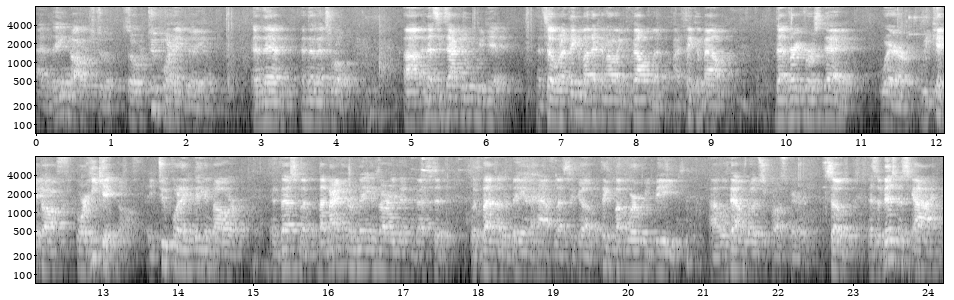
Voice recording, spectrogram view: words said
add a billion dollars to it, so we're 2.8 billion, and then, and then let's roll. Uh, and that's exactly what we did. And so when I think about economic development, I think about that very first day where we kicked off, or he kicked off, a $2.8 billion investment. About 900 million has already been invested, with about another billion and a half left to go. Think about where we'd be uh, without roads to prosperity. So as a business guy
